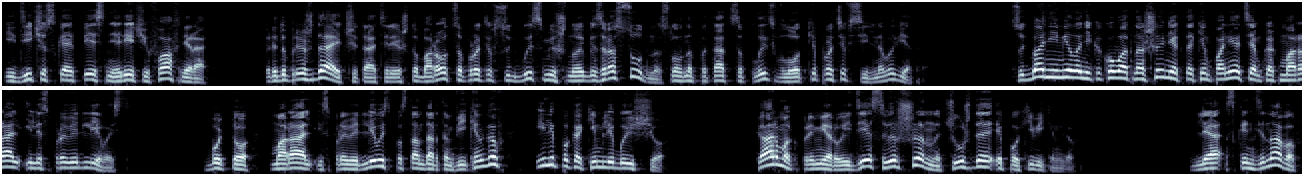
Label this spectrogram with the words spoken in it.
Идическая песня речи Фафнера предупреждает читателей, что бороться против судьбы смешно и безрассудно, словно пытаться плыть в лодке против сильного ветра. Судьба не имела никакого отношения к таким понятиям, как мораль или справедливость, будь то мораль и справедливость по стандартам викингов или по каким-либо еще. Карма, к примеру, идея совершенно чуждая эпохи викингов. Для скандинавов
